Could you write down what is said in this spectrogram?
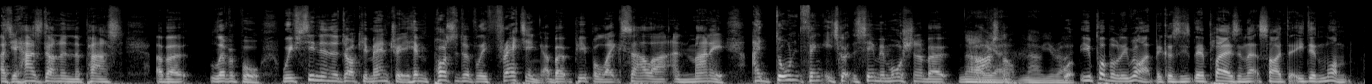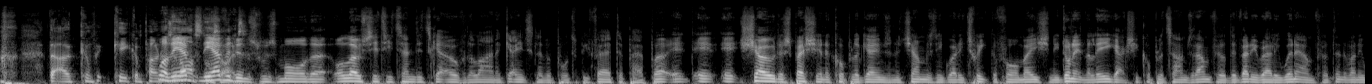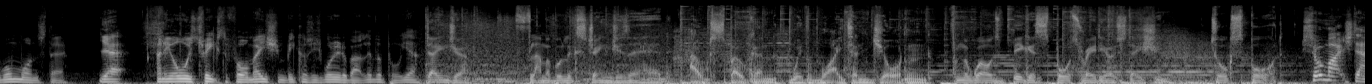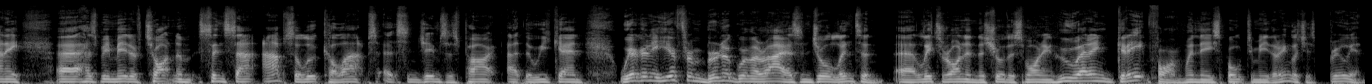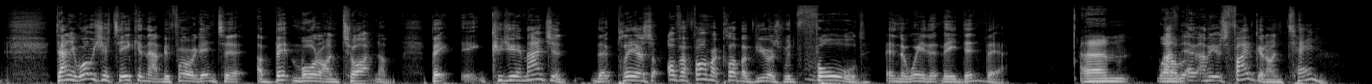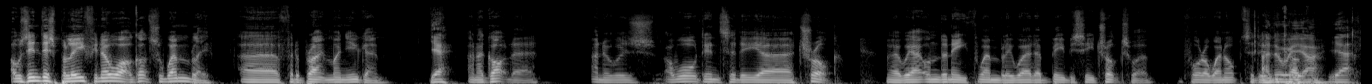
as he has done in the past about Liverpool. We've seen in the documentary him positively fretting about people like Salah and Mane. I don't think he's got the same emotion about No, Arsenal. yeah, no, you're right. Well, you're probably right because there are players in that side that he didn't want that are key components. Well, the, of ev- the Arsenal's side. evidence was more that although City tended to get over the line against Liverpool, to be fair to Pep, but it, it, it showed, especially in a couple of games in the Champions League where he tweaked the formation. He'd done it in the league actually a couple of times at Anfield. They very rarely win at Anfield. I think they've only won once there. Yeah. And he always tweaks the formation because he's worried about Liverpool, yeah. Danger. Flammable exchanges ahead. Outspoken with White and Jordan. From the world's biggest sports radio station, Talk Sport. So much, Danny, uh, has been made of Tottenham since that absolute collapse at St James's Park at the weekend. We're going to hear from Bruno Guimaraes and Joelinton uh, later on in the show this morning, who were in great form when they spoke to me. Their English is brilliant. Danny, what was your take on that before we get into a bit more on Tottenham? But uh, could you imagine that players of a former club of yours would fold in the way that they did there? Um, well, I, I mean, it was five going on ten. I was in disbelief. You know what? I got to Wembley uh, for the Brighton Man U game. Yeah. And I got there, and it was. I walked into the uh, truck where we are underneath Wembley, where the BBC trucks were, before I went up to do. I the know where you are. Yeah.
